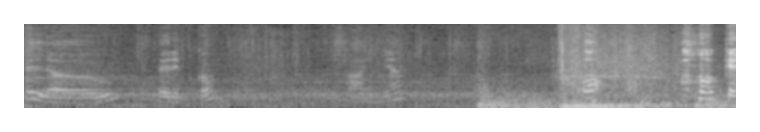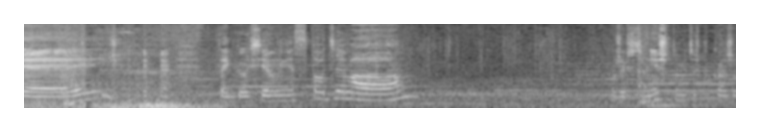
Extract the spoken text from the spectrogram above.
Hello. Rybko. Fajnie. O! Okej. Tego się nie spodziewałam. Może jak się zmniejszy, to mi coś pokaże.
